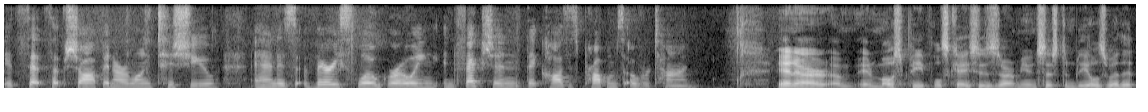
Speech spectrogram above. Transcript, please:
it sets up shop in our lung tissue and is a very slow growing infection that causes problems over time. In, our, um, in most people's cases, our immune system deals with it?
